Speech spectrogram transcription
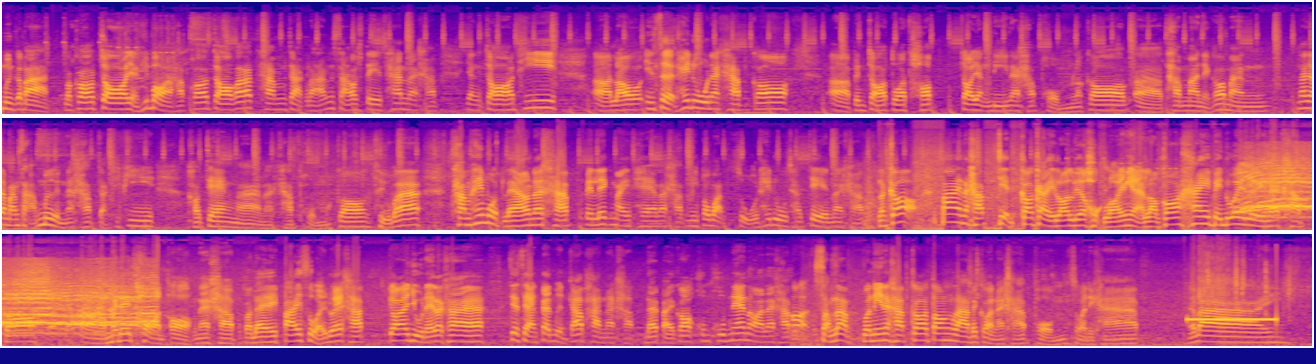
หมื่นกว่าบาท แล้วก็จออย่างที่บอกครับก็จอก็ทำจากร้าน Sound Station นะครับ อย่างจอที่เราอินเสิร์ตให้ดูนะครับ ก็เป็นจอตัวท็อปจออย่างดีนะครับผมแล้วก็เอ่อทำมาเนี่ยก็ประมาณน่าจะประมาณ30,000นะครับจากที่พี่เขาแจ้งมานะครับ ผมก็ถือว่าทำให้หมดแล้วนะครับ เป็นเลขไมล์แท้นะครับ มีประวัติศูนย์ให้ดูชัดเจนนะครับ แล้วก็ป้ายนะครับ7กอไก่รอเรือ 600เนี่ยเราก็ให้ไปด้วยเลยนะครับ ก็ ไม่ได้ถอดออกนะครับ ก็ได้ป้ายสวยด้วยครับ ก็อยู่ในราคา 789,000นะครับ ได้ไปก็คุ้มๆแน่นอนนะครับก็สำหรับวันนี้นะครับก็ต้องลาไปก่อนนะครับ ผม สวัสดีครับ บ๊ายบาย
